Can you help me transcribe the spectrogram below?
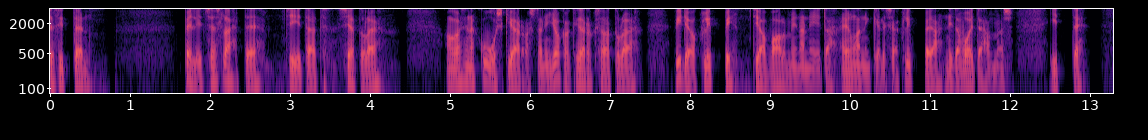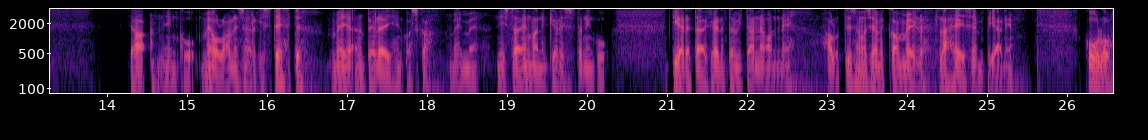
ja sitten peli itse lähtee siitä, että sieltä tulee onko siinä kuusi kierrosta, niin joka kierroksella tulee videoklippi, ja valmiina niitä englanninkielisiä klippejä, niitä voi tehdä myös itse. Ja niin kuin me ollaan esimerkiksi tehty meidän peleihin, koska me emme niistä englanninkielisistä niin kuin tiedetä oikein, että mitä ne on, niin haluttiin sellaisia, mikä on meille läheisempiä, niin kuuluu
